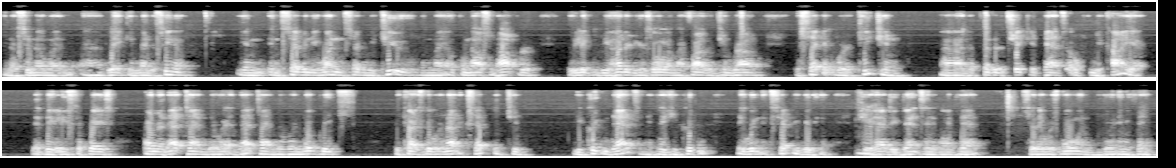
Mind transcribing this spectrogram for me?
you know, Sonoma and uh, Lake in Mendocino. In, in 71 and 72, when my uncle Nelson Hopper who lived to be 100 years old, and my father, Jim Brown, the second were teaching uh, the Feathered chicken dance open Ukiah that they leased a place. I remember that time there were at that time there were no groups because they were not accepted to. You couldn't dance in place. You couldn't. They wouldn't accept you to, to have events and anything like that. So there was no one doing anything.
